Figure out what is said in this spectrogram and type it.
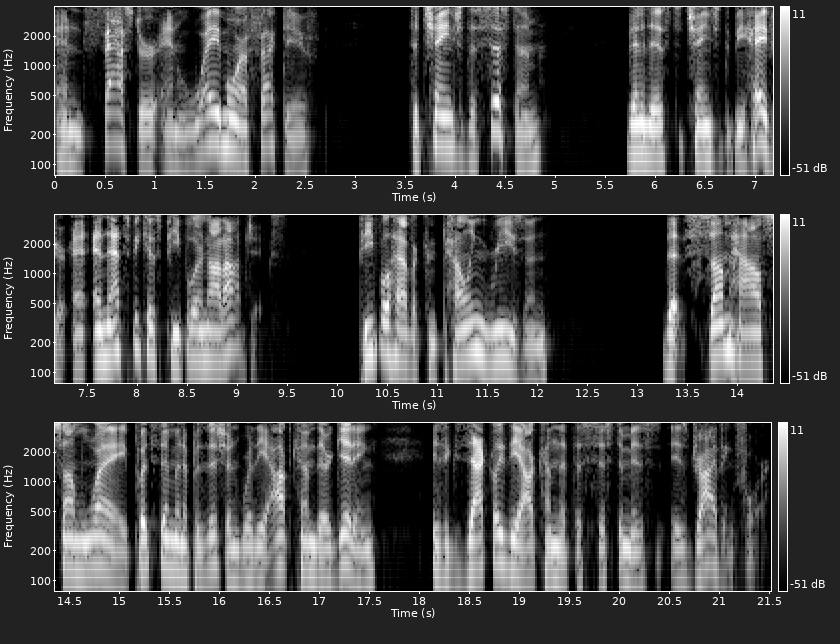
and faster and way more effective to change the system than it is to change the behavior. And, and that's because people are not objects. People have a compelling reason that somehow, some way puts them in a position where the outcome they're getting is exactly the outcome that the system is is driving for.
